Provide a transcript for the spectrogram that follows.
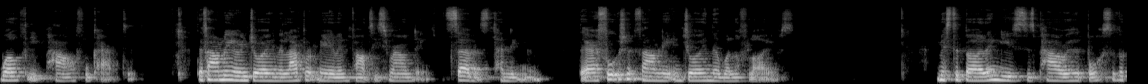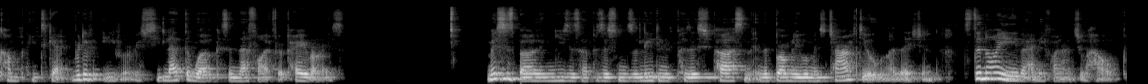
wealthy, powerful characters. The family are enjoying an elaborate meal in fancy surroundings, with servants attending them. They are a fortunate family enjoying their well off lives. Mr. Birling uses his power as a boss of a company to get rid of Eva as she led the workers in their fight for a pay rise. Mrs. Birling uses her position as a leading person in the Brumley Women's Charity Organisation to deny Eva any financial help.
